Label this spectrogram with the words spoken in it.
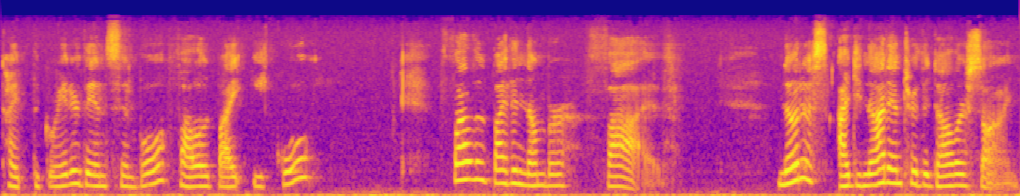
type the greater than symbol followed by equal followed by the number 5. Notice I do not enter the dollar sign.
